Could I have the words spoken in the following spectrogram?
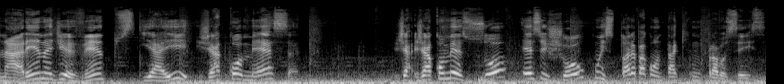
na arena de eventos. E aí já começa, já, já começou esse show com história para contar aqui para vocês.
